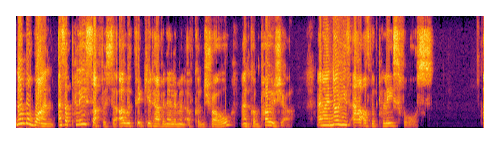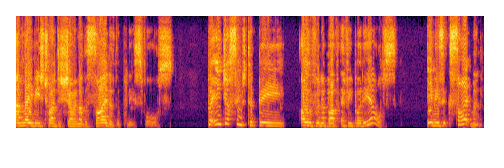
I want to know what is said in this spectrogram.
Number one, as a police officer, I would think you'd have an element of control and composure. And I know he's out of the police force. And maybe he's trying to show another side of the police force. But he just seems to be over and above everybody else in his excitement.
